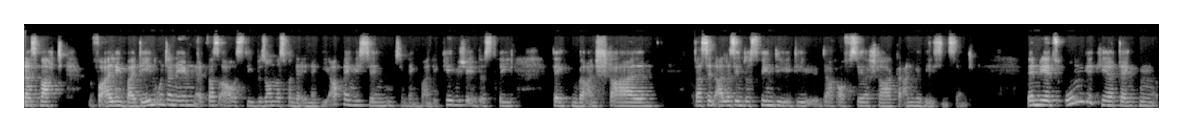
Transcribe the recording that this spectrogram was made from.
Das macht vor allen Dingen bei den Unternehmen etwas aus, die besonders von der Energie abhängig sind. Denken wir an die chemische Industrie, denken wir an Stahl. Das sind alles Industrien, die, die darauf sehr stark angewiesen sind. Wenn wir jetzt umgekehrt denken,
